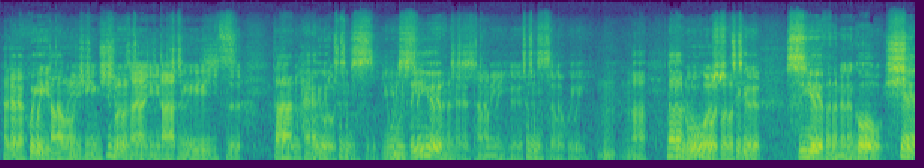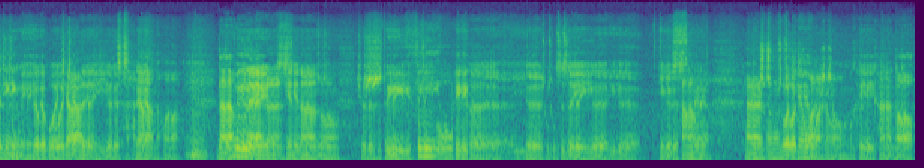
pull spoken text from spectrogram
大家会议当中已经基本上已经达成一个一致，当然还没有正式，因为十一月份才是他们一个正式的会议。嗯嗯啊，那如果说这个十一月份能够限定每个国家的一个产量的话，嗯，那未来一段时间当中，就是对于非欧佩克的一个组织的一个一个一个商量。但是从昨天晚上我们可以看到，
